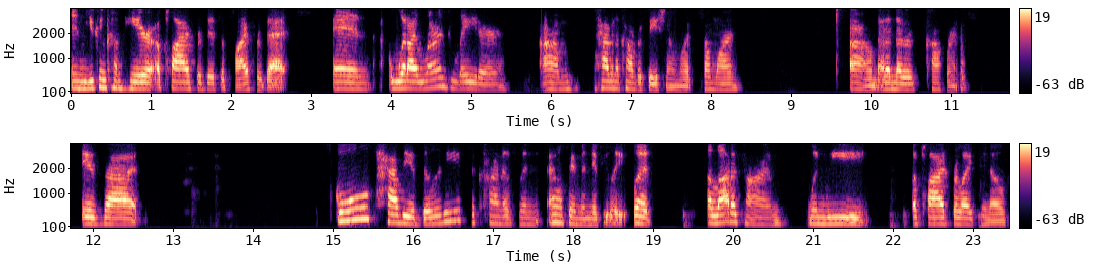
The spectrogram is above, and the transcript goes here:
and you can come here apply for this apply for that and what i learned later um, having a conversation with someone um, at another conference is that schools have the ability to kind of, man- I don't say manipulate, but a lot of times when we applied for like, you know,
